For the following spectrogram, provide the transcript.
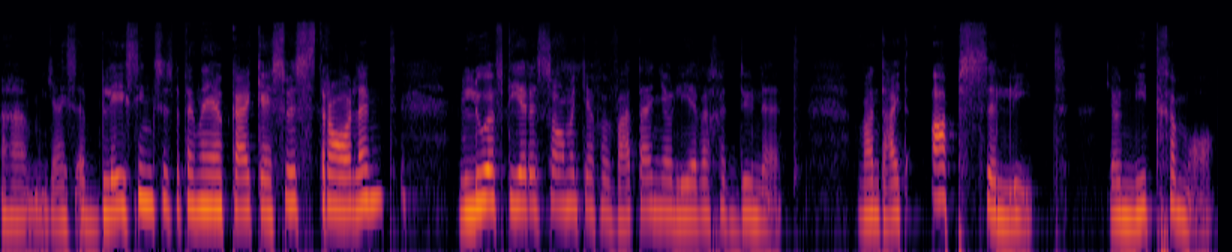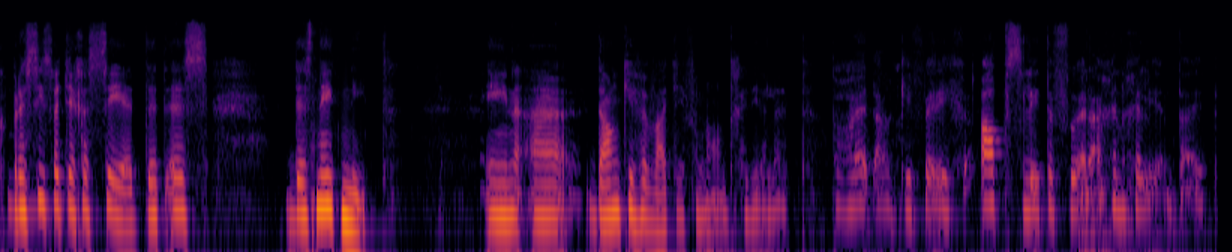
ehm um, jy's 'n blessing soos wat ek na jou kyk. Jy's so stralend. Loof die Here saam met jou vir wat hy in jou lewe gedoen het. Want hy het absoluut jou nuut gemaak. Presies wat jy gesê het dit is dis net nuut. En uh dankie vir wat jy vanaand gedeel het. Baie dankie vir die absolute voorreg en geleentheid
